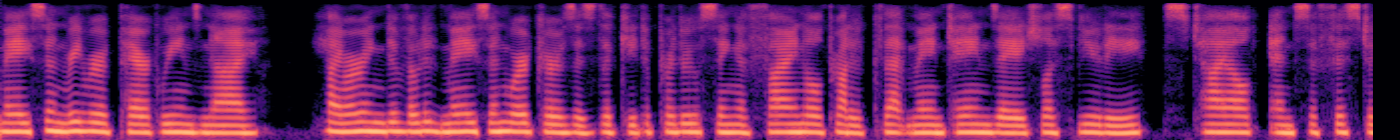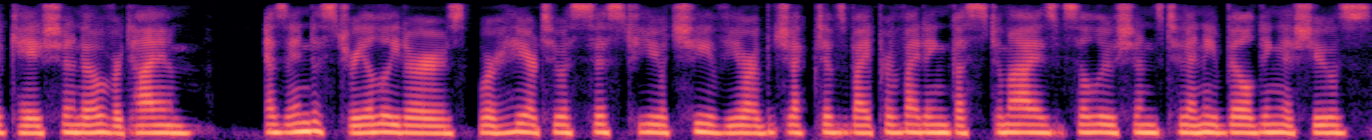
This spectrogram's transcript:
Masonry Repair Queens Ny. Hiring devoted mason workers is the key to producing a final product that maintains ageless beauty, style, and sophistication over time. As industry leaders, we're here to assist you achieve your objectives by providing customized solutions to any building issues.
